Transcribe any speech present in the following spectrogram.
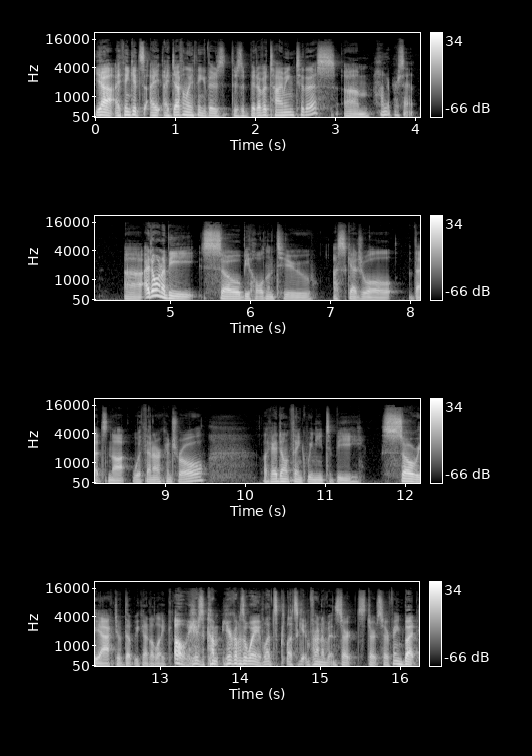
Yeah, I think it's. I, I definitely think there's there's a bit of a timing to this. Um, Hundred percent. uh, I don't want to be so beholden to a schedule that's not within our control. Like, I don't think we need to be so reactive that we got to like, oh, here's a come, here comes a wave. Let's let's get in front of it and start start surfing. But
